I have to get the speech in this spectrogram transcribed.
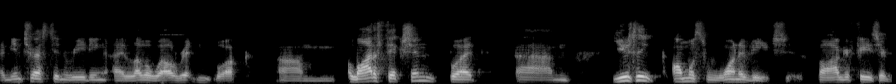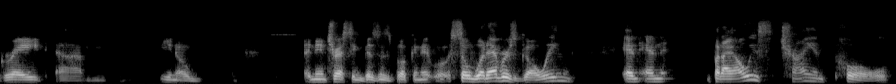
I'm interested in reading. I love a well written book. Um, a lot of fiction, but um, usually almost one of each. Biographies are great. Um, you know, an interesting business book, and it. So whatever's going, and and but I always try and pull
